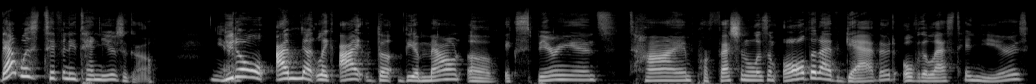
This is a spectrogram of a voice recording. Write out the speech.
that was Tiffany 10 years ago. Yeah. You don't I'm not like I the the amount of experience, time, professionalism, all that I've gathered over the last 10 years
